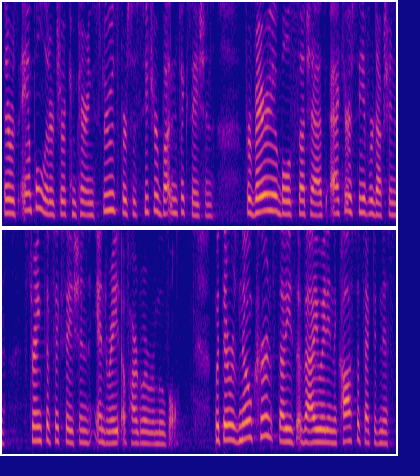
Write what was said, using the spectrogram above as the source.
there was ample literature comparing screws versus suture button fixation for variables such as accuracy of reduction, strength of fixation, and rate of hardware removal. But there was no current studies evaluating the cost effectiveness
